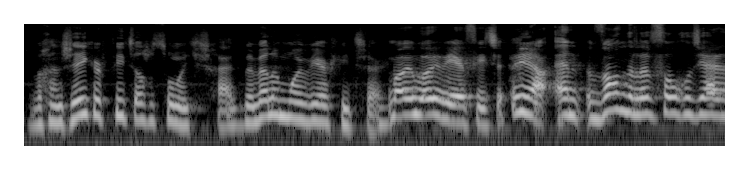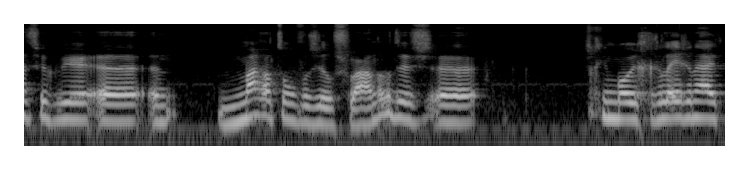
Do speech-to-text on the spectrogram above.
we gaan zeker fietsen als het zonnetje schijnt. Ik ben wel een mooi weerfietser. Mooi, mooi weer fietsen. Ja. Nou, en wandelen volgend jaar natuurlijk weer eh, een marathon van Zeeuws-Vlaanderen. Dus misschien een mooie gelegenheid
